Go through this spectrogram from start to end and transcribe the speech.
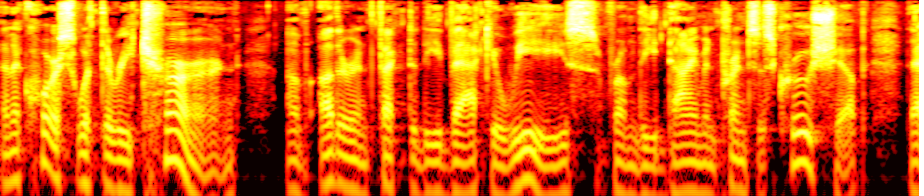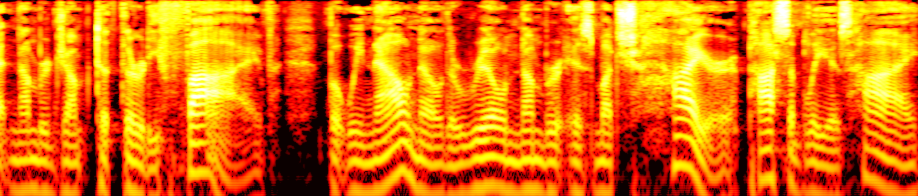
And of course, with the return of other infected evacuees from the Diamond Princess cruise ship, that number jumped to 35. But we now know the real number is much higher, possibly as high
